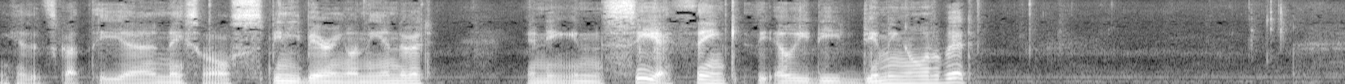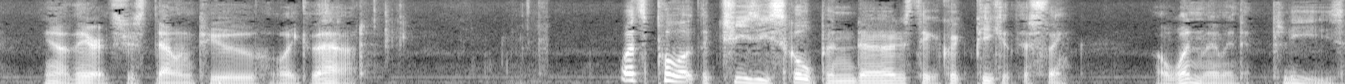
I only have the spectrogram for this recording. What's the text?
because it's got the uh, nice little spinny bearing on the end of it. And you can see, I think, the LED dimming a little bit. Yeah, there it's just down to like that. Let's pull out the cheesy scope and uh, just take a quick peek at this thing. Oh, one moment, please.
